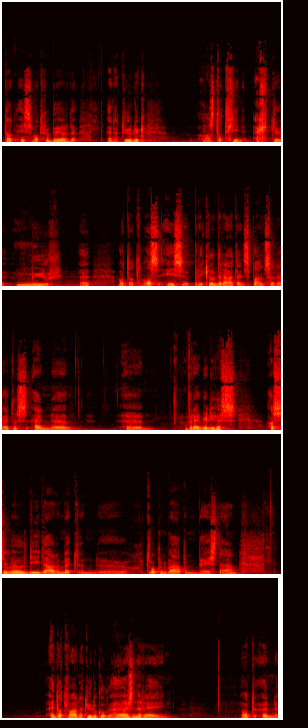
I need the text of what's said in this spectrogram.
Dat is wat gebeurde. En natuurlijk was dat geen echte muur. Hè. Wat dat was, is prikkeldraad en Spaanse ruiters en uh, uh, vrijwilligers, als je wil, die daar met een uh, getrokken wapen bij staan. En dat waren natuurlijk ook huizenrijen. Want een,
